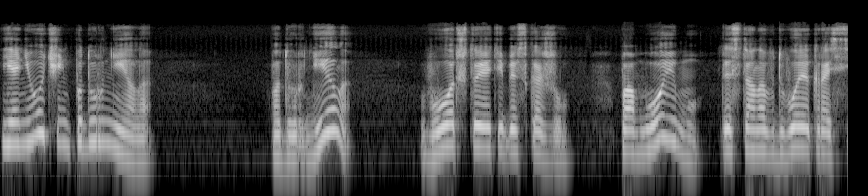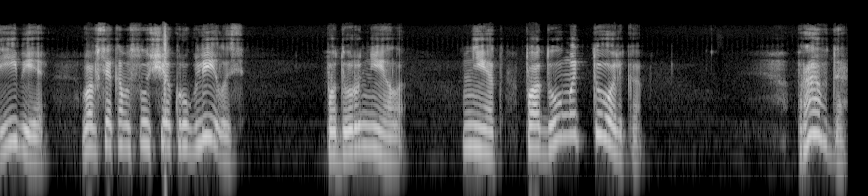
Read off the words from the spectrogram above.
я не очень подурнела?» «Подурнела? Вот что я тебе скажу. По-моему, ты стала вдвое красивее, во всяком случае округлилась. Подурнела». Нет, подумать только. Правда?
